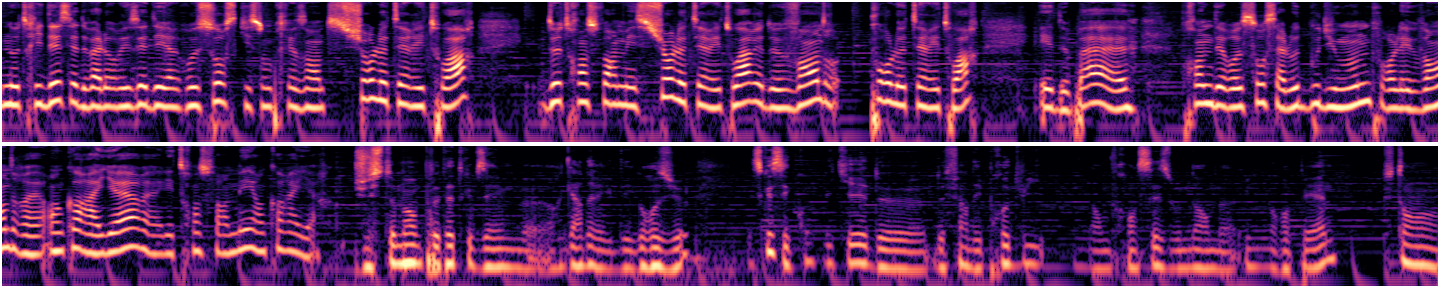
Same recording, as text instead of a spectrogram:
Notre idée, c'est de valoriser des ressources qui sont présentes sur le territoire de transformer sur le territoire et de vendre pour le territoire et de ne pas euh, prendre des ressources à l'autre bout du monde pour les vendre euh, encore ailleurs, les transformer encore ailleurs. Justement, peut-être que vous allez me regarder avec des gros yeux. Est-ce que c'est compliqué de, de, faire des produits normes françaises ou normes Union européenne tout en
